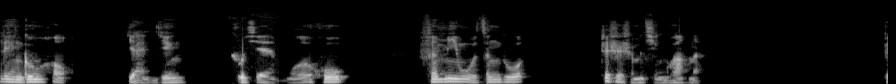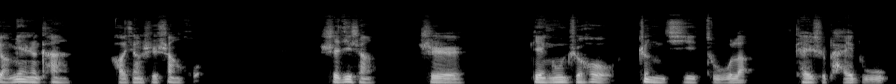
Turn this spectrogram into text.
练功后，眼睛出现模糊，分泌物增多，这是什么情况呢？表面上看好像是上火，实际上是练功之后正气足了，开始排毒。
